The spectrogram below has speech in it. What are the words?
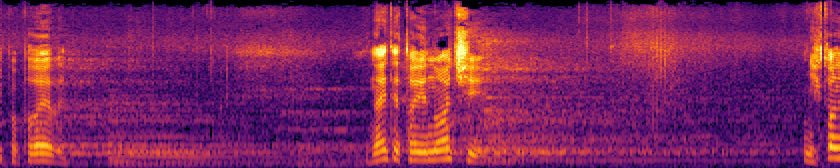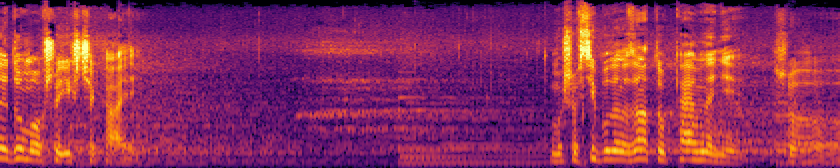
і поплили. Знаєте, тої ночі ніхто не думав, що їх чекає. Тому що всі були занадто впевнені, що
